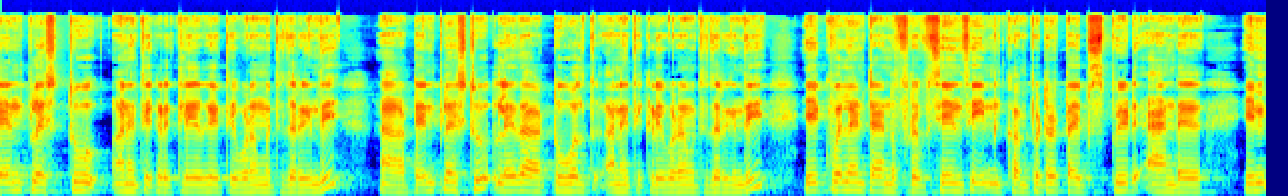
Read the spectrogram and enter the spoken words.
టెన్ ప్లస్ టూ అనేది ఇక్కడ క్లియర్గా అయితే ఇవ్వడం అయితే జరిగింది. టెన్ ప్లస్ టూ లేదా ట్వెల్త్ అనేది ఇక్కడ ఇవ్వడం అయితే జరిగింది. Equivalent and proficiency in computer type speed and in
